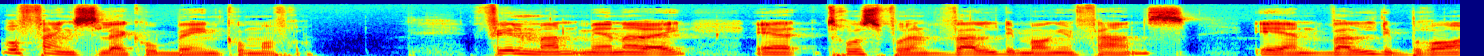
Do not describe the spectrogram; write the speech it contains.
og fengselet hvor Bane kommer fra. Filmen, mener jeg, er tross for en veldig mange fans, er en veldig bra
